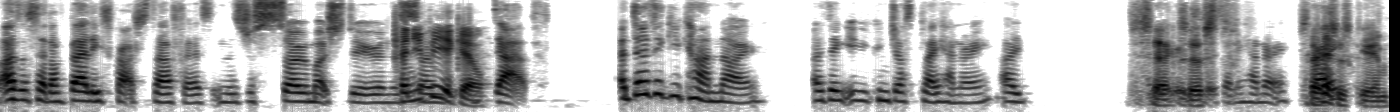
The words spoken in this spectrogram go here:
As I said, I've barely scratched the surface, and there's just so much to do. And there's Can you so be a girl? Depth. I don't think you can. No, I think you can just play Henry. I I think it's- It's Sexist. Right? Sexist game.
